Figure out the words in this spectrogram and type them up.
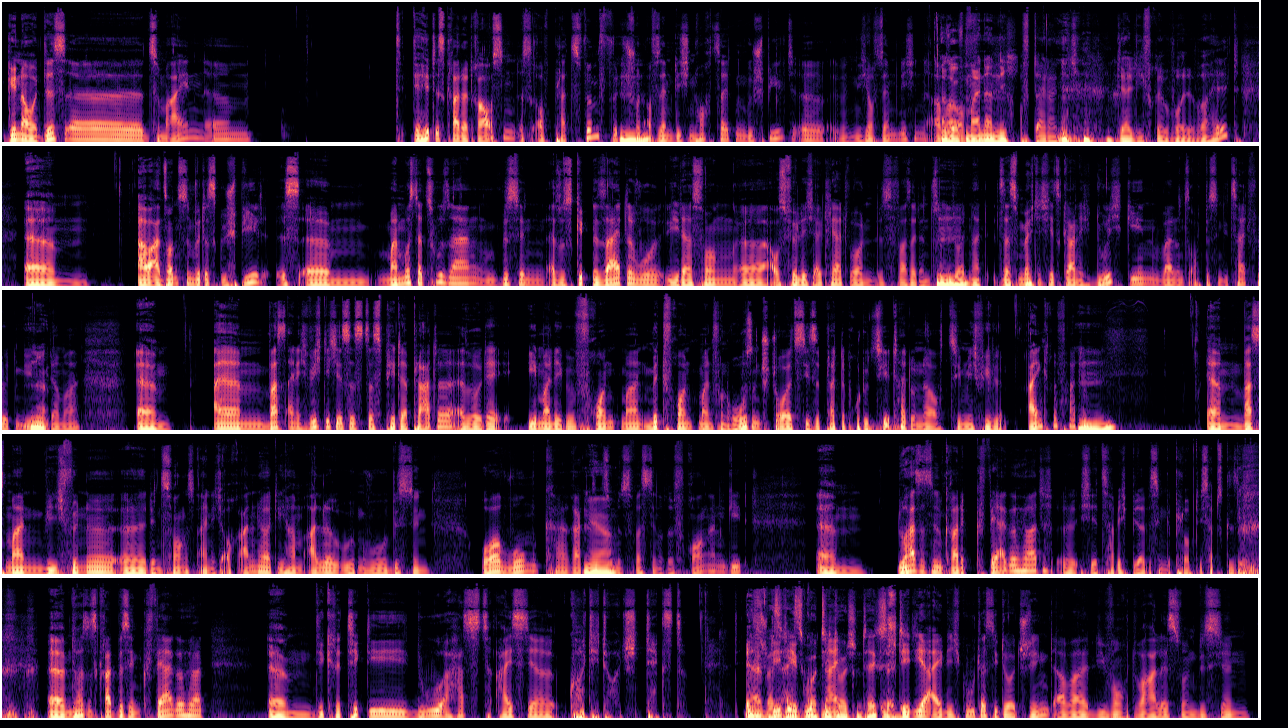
genau, das äh, zum einen, ähm, der Hit ist gerade draußen, ist auf Platz 5, wird Mhm. schon auf sämtlichen Hochzeiten gespielt, äh, nicht auf sämtlichen, aber also auf, meiner nicht. auf deiner nicht. Der lief Revolver halt. Ähm, aber ansonsten wird es gespielt. Ist, ähm, man muss dazu sagen, ein bisschen, also es gibt eine Seite, wo jeder Song äh, ausführlich erklärt worden ist, was er denn zu Mhm. bedeuten hat. Das möchte ich jetzt gar nicht durchgehen, weil uns auch ein bisschen die Zeit flöten geht Ja. wieder mal. Ähm, ähm, was eigentlich wichtig ist, ist, dass Peter Platte, also der ehemalige Frontmann, Mitfrontmann von Rosenstolz, diese Platte produziert hat und da auch ziemlich viel Eingriff hatte. Mhm. Ähm, was man, wie ich finde, äh, den Songs eigentlich auch anhört, die haben alle irgendwo ein bisschen Ohrwurm-Charakter, Ja. zumindest was den Refrain angeht. Ähm, du hast es gerade quer gehört. Äh, ich, jetzt habe ich wieder ein bisschen geploppt, ich habe es gesehen. ähm, du hast es gerade ein bisschen quer gehört. Ähm, die Kritik, die du hast, heißt ja, Gott, die deutschen Texte. Ja, was heißt Gott, die nein, deutschen Texte? Es steht dir eigentlich gut, dass die Deutsch singt, aber die Wortwahl ist so ein bisschen.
